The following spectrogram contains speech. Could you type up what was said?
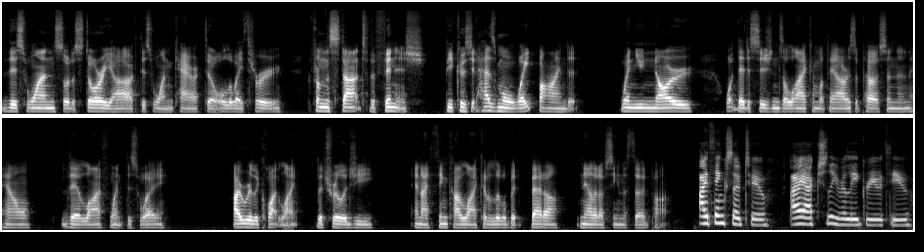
this one sort of story arc, this one character all the way through from the start to the finish because it has more weight behind it when you know what their decisions are like and what they are as a person and how their life went this way. I really quite like the trilogy, and I think I like it a little bit better now that I've seen the third part. I think so too. I actually really agree with you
